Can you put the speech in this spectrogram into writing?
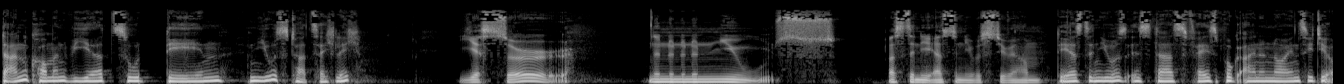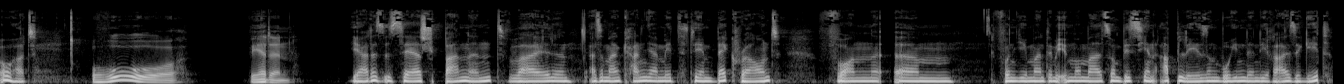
Dann kommen wir zu den News tatsächlich. Yes, sir. N -n -n News. Was ist denn die erste News, die wir haben? Die erste News ist, dass Facebook einen neuen CTO hat. Oh, wer denn? Ja, das ist sehr spannend, weil, also man kann ja mit dem Background von, ähm, von jemandem immer mal so ein bisschen ablesen, wohin denn die Reise geht.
